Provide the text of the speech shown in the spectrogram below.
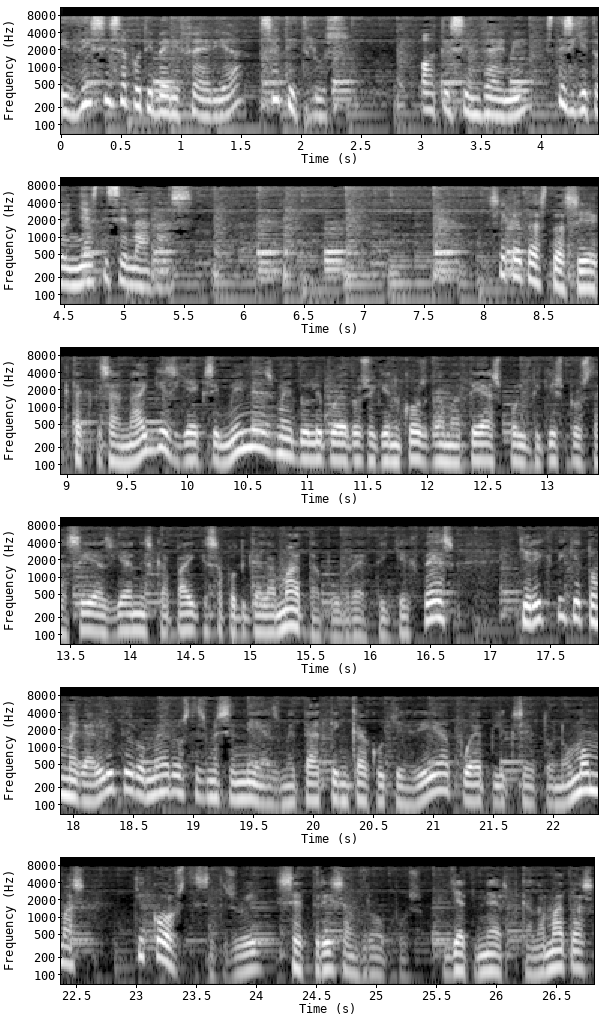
ειδήσεις από την περιφέρεια σε τίτλους. Ό,τι συμβαίνει στις γειτονιές της Ελλάδας. Σε κατάσταση έκτακτης ανάγκης για έξι μήνες με εντολή που έδωσε ο Γενικός Γραμματέας Πολιτικής Προστασίας Γιάννης Καπάκης από την Καλαμάτα που βρέθηκε χθες, κηρύχθηκε το μεγαλύτερο μέρος της Μεσσηνίας μετά την κακοκαιρία που έπληξε το νόμο μας και κόστησε τη ζωή σε τρεις ανθρώπους. Για την ΕΡΤ Καλαμάτας,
